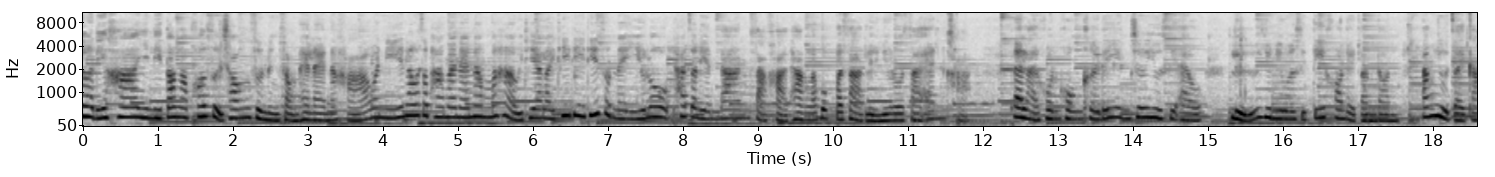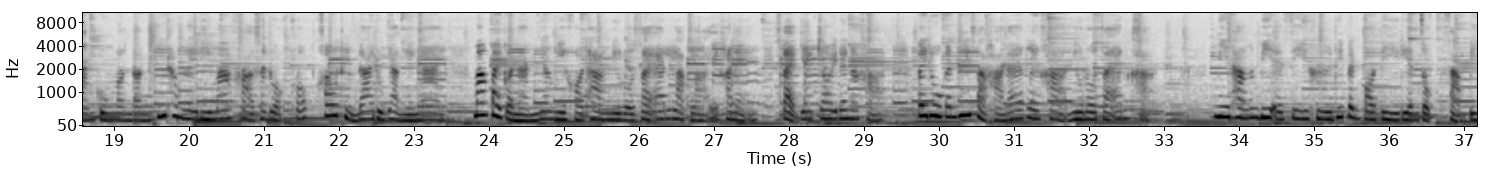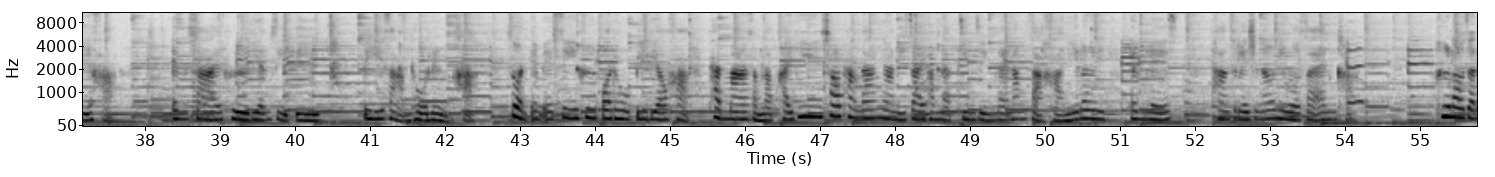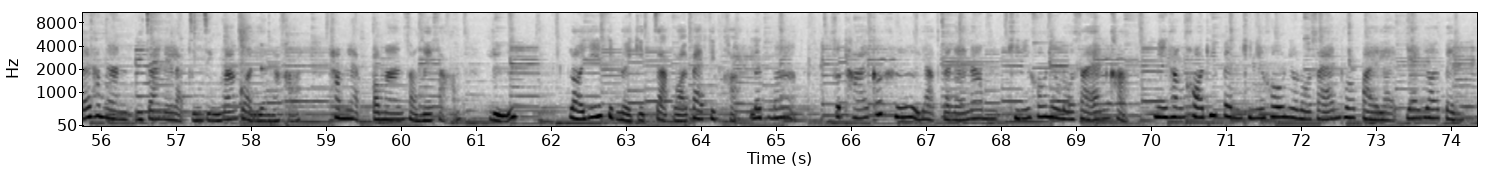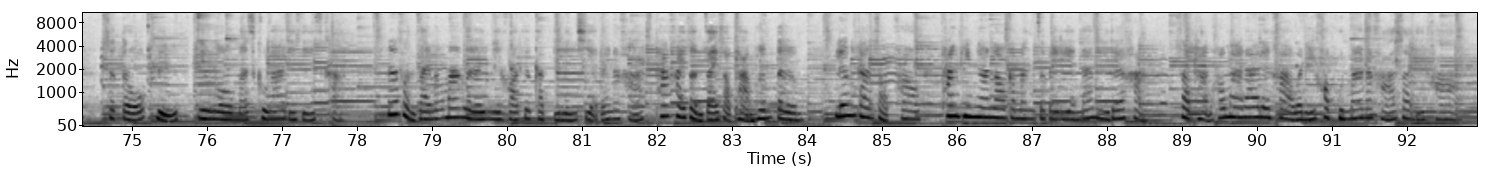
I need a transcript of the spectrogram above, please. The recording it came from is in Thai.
สวัสดีค่ะ ยินดีต้อนรับเข้าสู่ช่อง 012 Thailand นะคะ วันนี้เราจะพามาแนะนำมหาวิทยาลัยที่ดีที่สุดในยุโรป ถ้าจะเรียนด้านสาขาทางระบบประสาทหรือ Neuroscience ค่ะ หลายคนคงเคยได้ยินชื่อ UCL หรือ University College London ตั้งอยู่ใจกลางกรุงลอนดอนที่ทำเลดีมากค่ะ สะดวกครบเข้าถึงได้ทุกอย่างง่าย ๆมากไปกว่านั้นยังมีคอทาง Neuroscience หลากหลายแขนงแตกแยกย่อยด้วยนะคะ ไปดูกันที่สาขาแรกเลยค่ะ Neuroscience ค่ะ มีทั้ง BSc คือที่เป็นปอตีเรียนจบ 3 ปีค่ะ m s c i คือเรียน 4 ปีตี3 โท 1 ค่ะ ส่วน MSc คือปอโทปีเดียวค่ะ ถัดมาสำหรับใครที่ชอบทางด้านงานวิจัยทำแลบจริง ๆ แนะนำสาขานี้เลย MLS Translational Neuroscience ค่ะ คือเราจะได้ทำงานวิจัยใน lab จริง ๆ มากกว่าเรียนนะคะ ทำ lab ประมาณ 2 ใน 3 หรือ 120 หน่วยกิจจาก 180 ค่ะ เลิศมาก สุดท้ายก็คืออยากจะแนะนำ Clinical Neuroscience ค่ะ มีทั้งคอร์ที่เป็น Clinical Neuroscience ทั่วไปและแยกย่อยเป็น Stroke หรือ Neuromuscular Disease ค่ะ น่าสนใจมาก ๆ เลย มีคอร์สเกี่ยวกับ Dementia ด้วยนะคะ ถ้าใครสนใจสอบถามเพิ่มเติม เรื่องการสอบเข้า ทางทีมงานเรากำลังจะไปเรียนด้านนี้ด้วยค่ะ สอบถามเข้ามาได้เลยค่ะ วันนี้ขอบคุณมากนะคะ สวัสดีค่ะ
